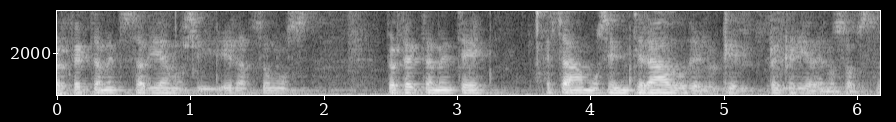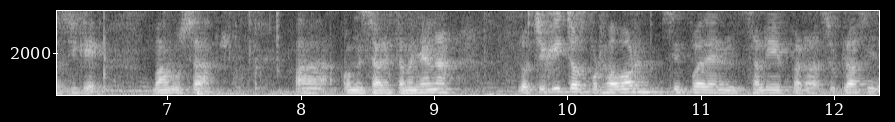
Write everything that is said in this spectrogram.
perfectamente sabíamos y era, somos perfectamente, estábamos enterados de lo que requería de nosotros. Así que vamos a, comenzar esta mañana. Los chiquitos, por favor, si pueden salir para su clase.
